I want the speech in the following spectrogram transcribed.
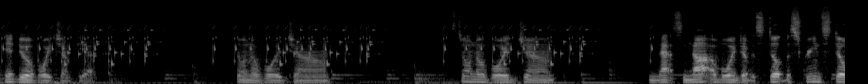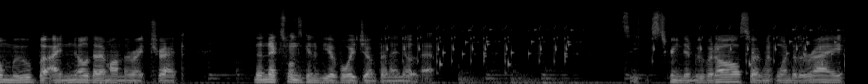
Didn't do a void jump yet still no void jump Still no void jump. And that's not a void jump. It's still the screen still moved, but I know that I'm on the right track. The next one's going to be a void jump, and I know that. See, screen didn't move at all, so I went one to the right,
